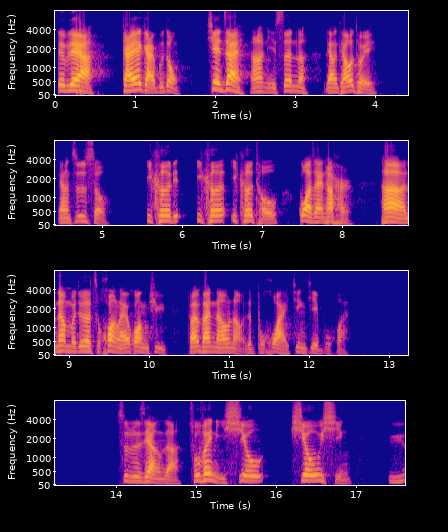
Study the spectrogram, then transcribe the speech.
对不对啊？改也改不动。现在啊，你生了两条腿、两只手、一颗一颗一颗头挂在那儿啊，那么就晃来晃去，烦烦恼恼，这不坏，境界不坏，是不是这样子啊？除非你修修行，与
